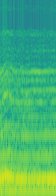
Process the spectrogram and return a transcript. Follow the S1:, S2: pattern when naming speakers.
S1: you.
